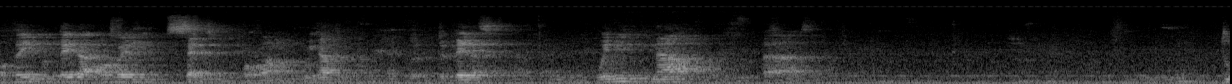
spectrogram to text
of the input data already set for running. We have the, the data set. we need now uh, to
